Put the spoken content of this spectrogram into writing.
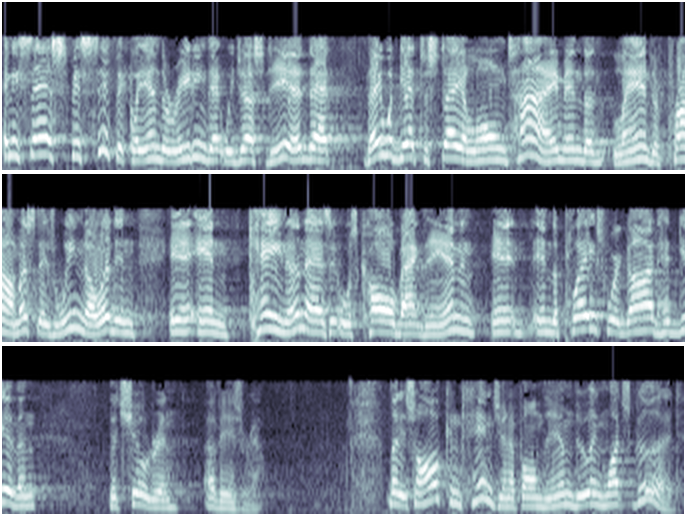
And he says specifically in the reading that we just did that they would get to stay a long time in the land of promise as we know it, in, in, in Canaan, as it was called back then, in, in the place where God had given the children of Israel. But it's all contingent upon them doing what's good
